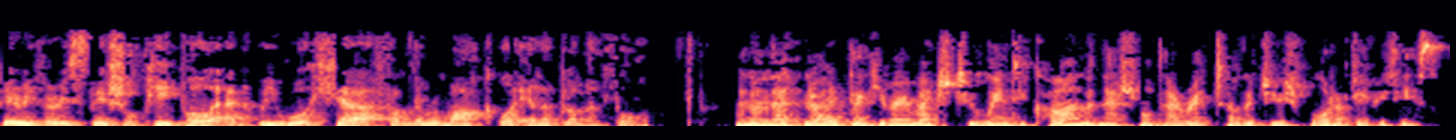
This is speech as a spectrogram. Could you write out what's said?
very, very special people and we will hear from the remarkable Ella Blumenthal. And on that note, thank you very much to Wendy Kahn, the National Director of the Jewish Board of Deputies.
